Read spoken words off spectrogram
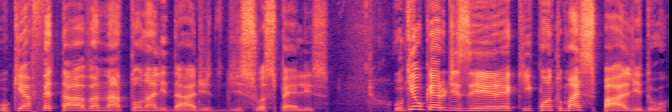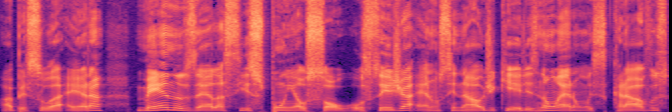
o que afetava na tonalidade de suas peles. O que eu quero dizer é que quanto mais pálido a pessoa era, menos ela se expunha ao sol, ou seja, era um sinal de que eles não eram escravos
